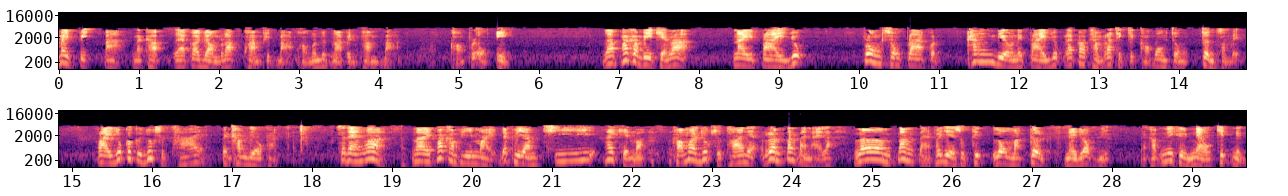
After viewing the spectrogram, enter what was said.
ไม่ปิดปากนะครับ และก็ยอมรับความผิดบาปของมนุษย์มาเป็นความบาปของพระองค์เอง แล้วพระคัมภีร์เขียนว่าในปลายยุคพระองค์ทรงปรากฏครั้งเดียวในปลายยุค และก็ทำราชกิจของพระองค์จงจนสำเร็จ ปลายยุคก็คือยุคสุดท้ายเป็นคำเดียวกัน แสดงว่าในพระคัมภีร์ใหม่ได้พยายามชี้ให้เขียนว่าคำว่ายุคสุดท้ายเนี่ยเริ่มตั้งแต่ไหนล่ะ เริ่มตั้งแต่พระเยซูคริสต์ลงมาเกิดในโลกนี้นะครับ นี่คือแนวคิดหนึ่ง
